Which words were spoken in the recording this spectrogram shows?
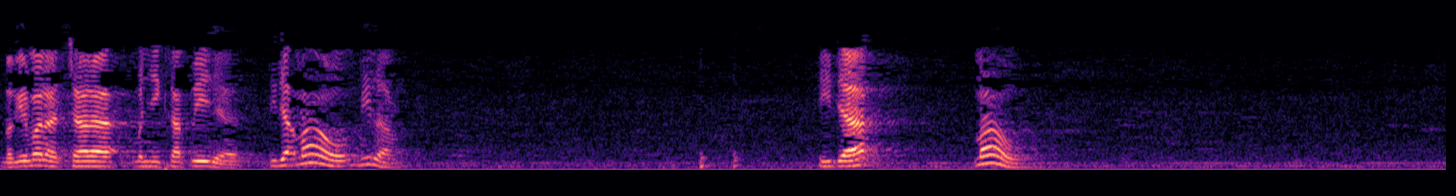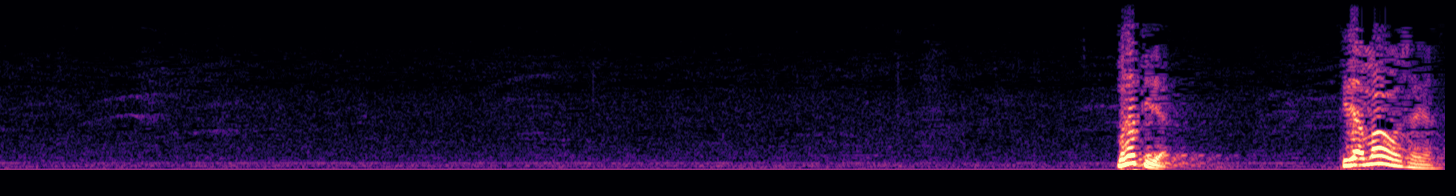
Bagaimana cara menyikapinya? Tidak mau bilang. Tidak mau. Benar tidak? Tidak mau saya.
